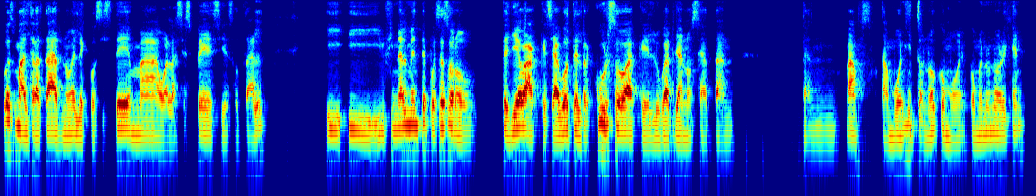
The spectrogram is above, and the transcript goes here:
pues maltratar, ¿no? El ecosistema o a las especies o tal. Y, y, finalmente, pues eso no, te lleva a que se agote el recurso, a que el lugar ya no sea tan, tan, vamos, tan bonito, ¿no? Como, como en un origen.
